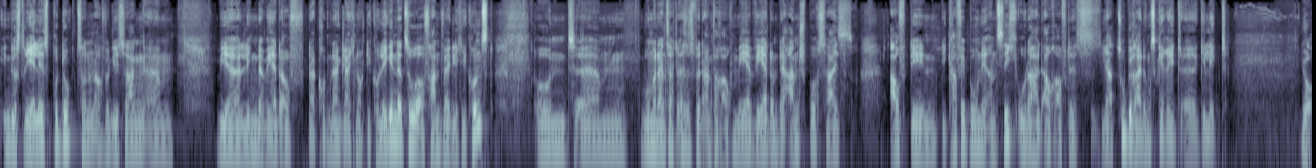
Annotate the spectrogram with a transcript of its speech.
industrielles Produkt, sondern auch wirklich sagen, ähm, wir legen da Wert auf, da kommt dann gleich noch die Kollegin dazu, auf handwerkliche Kunst. Und ähm, wo man dann sagt, also es wird einfach auch mehr Wert und der Anspruch, sei es auf den, die Kaffeebohne an sich oder halt auch auf das ja, Zubereitungsgerät äh, gelegt. Ja,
